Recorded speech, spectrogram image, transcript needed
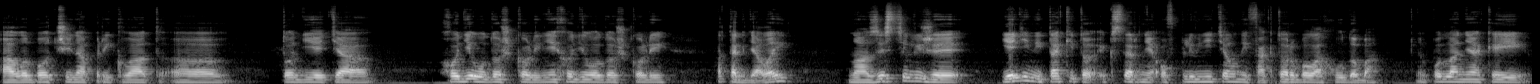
alebo či napríklad e, to dieťa chodilo do školy, nechodilo do školy a tak ďalej. No a zistili, že jediný takýto externe ovplyvniteľný faktor bola chudoba. Podľa nejakej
